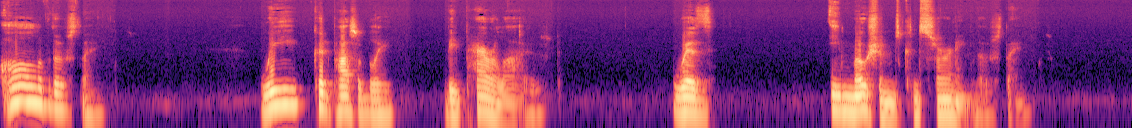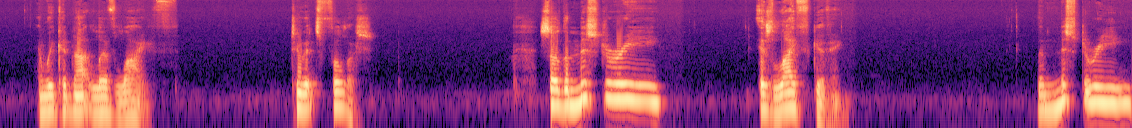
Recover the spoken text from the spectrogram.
all of those things, we could possibly be paralyzed with emotions concerning those things. And we could not live life to its fullest. So the mystery is life giving. The mystery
